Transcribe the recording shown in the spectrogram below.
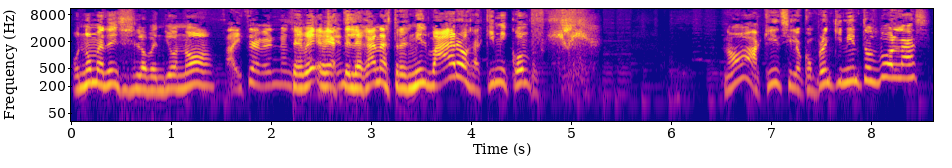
Pues no me dice si lo vendió o no. Ahí se venden. Se ve, te le ganas 3 mil varos. Aquí mi compa. No, aquí si lo compró en 500 bolas.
